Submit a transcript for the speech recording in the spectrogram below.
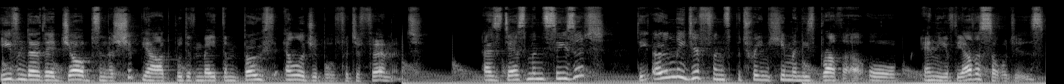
even though their jobs in the shipyard would have made them both eligible for deferment. As Desmond sees it, the only difference between him and his brother, or any of the other soldiers,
